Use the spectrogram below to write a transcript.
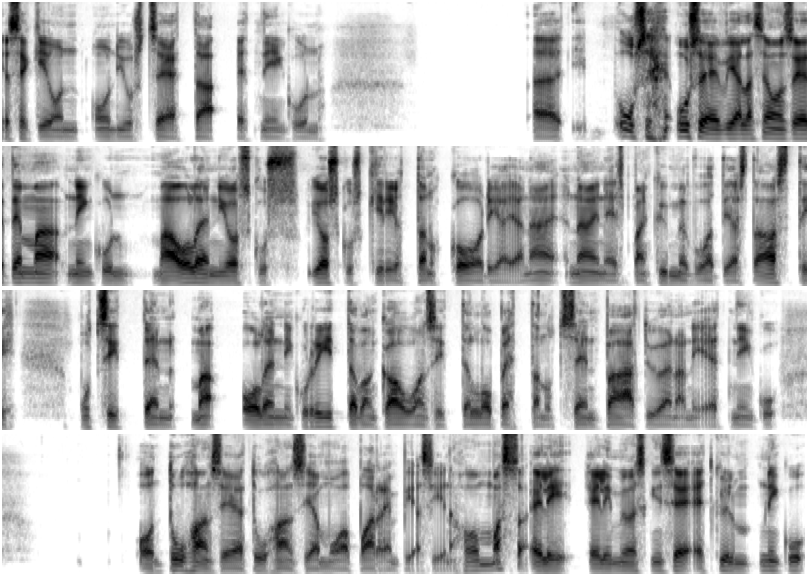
ja sekin on, on just se, että, että niin kuin, ää, usein, usein vielä se on se, että en mä, niin kuin, mä olen joskus, joskus kirjoittanut koodia ja näin, näin edespäin kymmenvuotiaasta asti, mutta sitten mä olen niin kuin riittävän kauan sitten lopettanut sen päätyönäni, että niin kuin, on tuhansia ja tuhansia mua parempia siinä hommassa. Eli, eli myöskin se, että kyllä niin kuin,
